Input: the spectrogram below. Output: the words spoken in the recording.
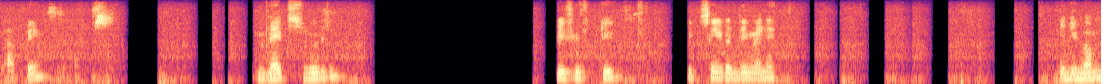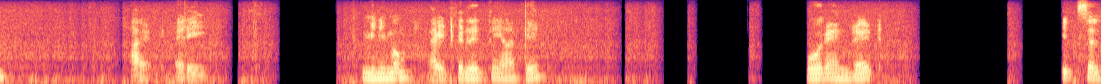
यहाँ पे। Max width three fifty pixel कर दी मैंने। मिनिमम अरे मिनिमम हाइट कर देते हैं यहाँ पे। 400 pixel.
